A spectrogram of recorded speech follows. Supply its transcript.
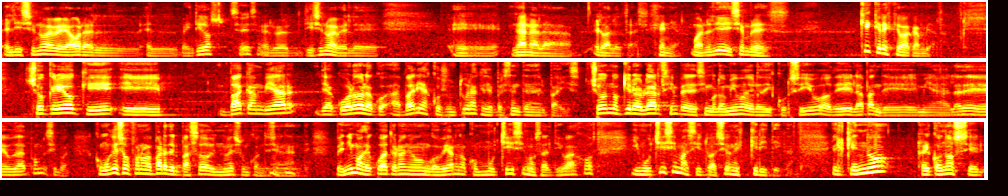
El 19, ahora el, el 22, Sí, sí. el 19 le eh, gana la- el balotaje. Genial. Bueno, el día de diciembre es... ¿Qué crees que va a cambiar? Yo creo que eh, va a cambiar de acuerdo a, la co- a varias coyunturas que se presenten en el país. Yo no quiero hablar, siempre decimos lo mismo, de lo discursivo, de la pandemia, la deuda, como, que eso forma parte del pasado y no es un condicionante. Venimos de cuatro años de un gobierno con muchísimos altibajos y muchísimas situaciones críticas. El que no reconoce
